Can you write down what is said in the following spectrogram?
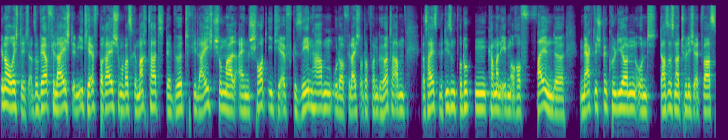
Genau, richtig. Also wer vielleicht im ETF-Bereich schon mal was gemacht hat, der wird vielleicht schon mal einen Short-ETF gesehen haben oder vielleicht auch davon gehört haben. Das heißt, mit diesen Produkten kann man eben auch auf fallende Märkte spekulieren und das ist natürlich etwas,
